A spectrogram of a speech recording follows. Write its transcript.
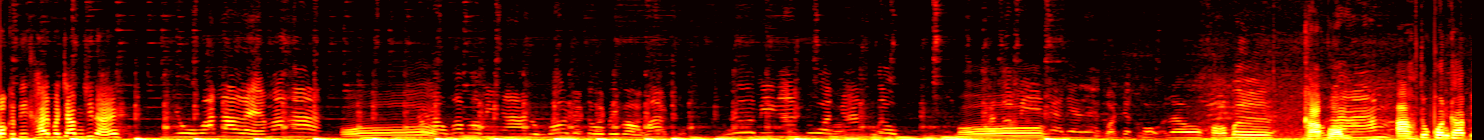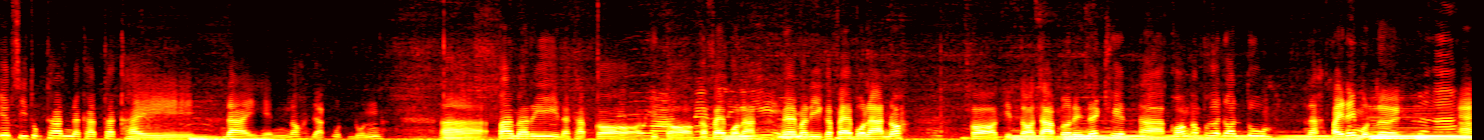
ปกติขายประจำที่ไหน เราขอเบอร์ครับผมขอน้ำ อะทุกคนครับ FC ทุกท่านนะครับ ถ้าใครได้เห็นเนาะอยากอุดหนุนอ่าป้ามารีนะครับ ก็ติดต่อกาแฟโบราณแม่มารีกาแฟโบราณเนาะก็ติดต่อตามเบอร์ในในเขตอ่าของอำเภอดอนตูมนะไปได้หมดเลยนะคะอะ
